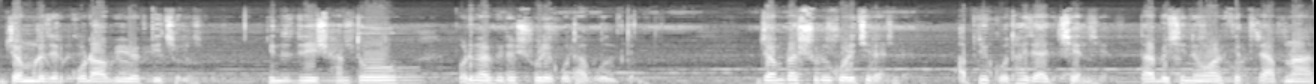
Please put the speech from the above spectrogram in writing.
যমরাজের কোড়া অভিব্যক্তি ছিল। কিন্তু তিনি শান্ত পরিমাপিত সুরে কথা বলতেন। যমরাজ শুরু করেছিলেন, আপনি কোথায় যাচ্ছেন? তা বেশি নেওয়ার ক্ষেত্রে আপনার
